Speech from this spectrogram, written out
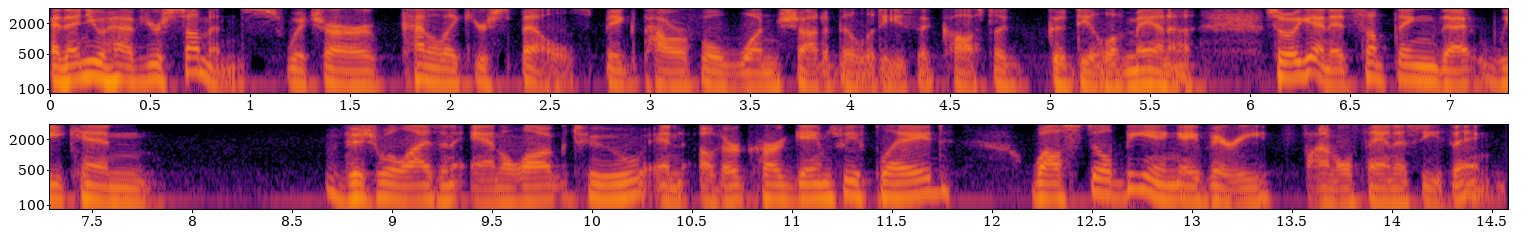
And then you have your summons, which are kind of like your spells, big, powerful one shot abilities that cost a good deal of mana. So again, it's something that we can visualize an analog to in other card games we've played while still being a very Final Fantasy thing.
